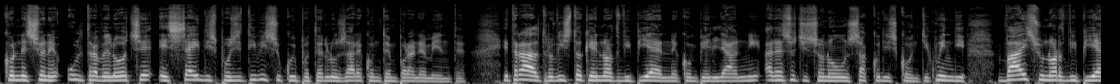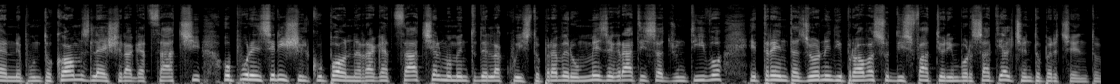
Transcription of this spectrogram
connessione ultra veloce e 6 dispositivi su cui poterlo usare contemporaneamente. E tra l'altro, visto che NordVPN compie gli anni, adesso ci sono un sacco di sconti, quindi vai su nordvpn.com slash ragazzacci oppure inserisci il coupon ragazzacci al momento dell'acquisto per avere un mese gratis aggiuntivo e 30 giorni di prova soddisfatti o rimborsati al 100%.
